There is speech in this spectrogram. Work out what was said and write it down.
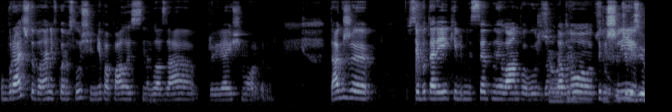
убрать, чтобы она ни в коем случае не попалась на глаза проверяющим органам. Также все батарейки, люминесцентные лампы, вы уже все давно отдельно, перешли,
